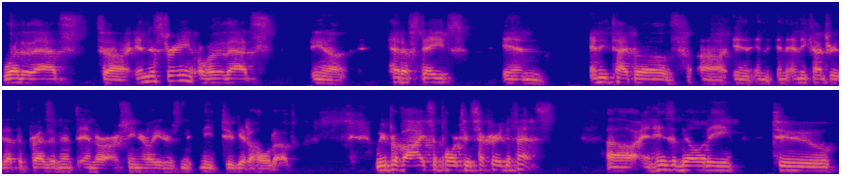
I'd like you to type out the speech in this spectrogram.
whether that's to industry, or whether that's you know head of states in any type of uh, in, in, in any country that the president and our senior leaders need to get a hold of. We provide support to the Secretary of Defense uh, and his ability to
